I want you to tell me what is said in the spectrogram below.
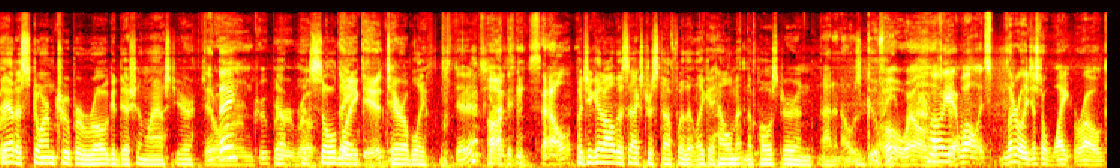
they had a Stormtrooper Rogue edition last year. Did they? Stormtrooper Yep, Road. it sold They like did. terribly, Did it? Oh, it didn't sell. but you get all this extra stuff with it, like a helmet and a poster, and I don't know, it was goofy. Oh well. Oh that's yeah, good. well, it's literally just a white rogue.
